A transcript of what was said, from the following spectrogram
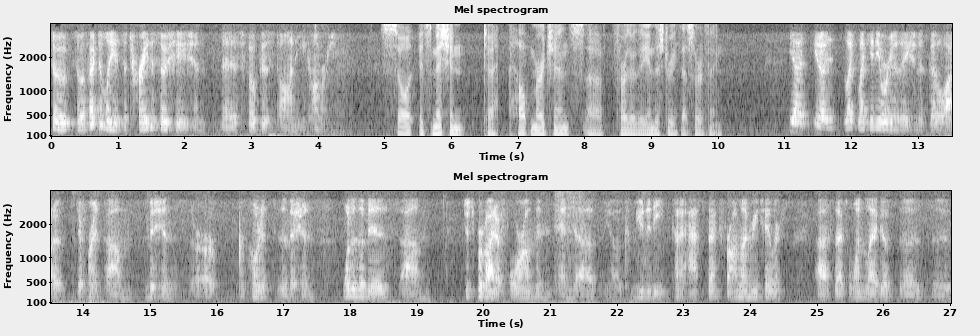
so, so effectively, it's a trade association that is focused on e-commerce. So, its mission to help merchants uh, further the industry, that sort of thing. Yeah, you know, like like any organization, it's got a lot of different um, missions or components to the mission. One of them is um, just to provide a forum and and uh, you know a community kind of aspect for online retailers. Uh, so that's one leg of the, the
